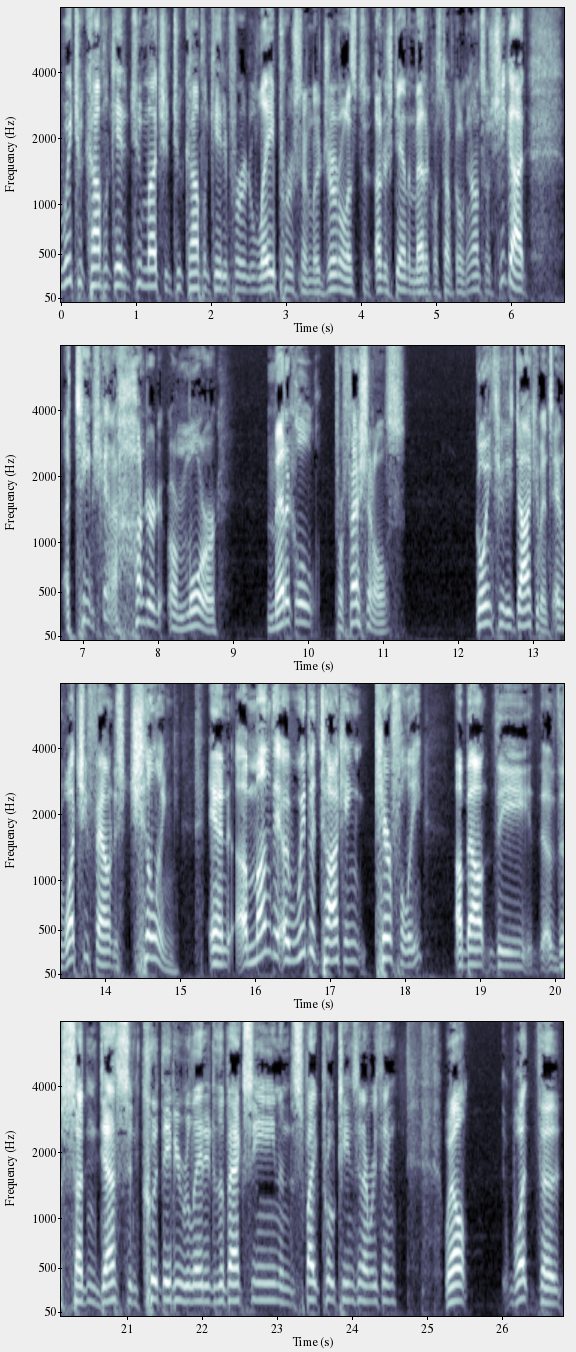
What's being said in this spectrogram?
way too complicated, too much, and too complicated for a layperson, a journalist, to understand the medical stuff going on. So she got a team. She got a hundred or more medical professionals going through these documents, and what she found is chilling. And among the, uh, we've been talking carefully about the the sudden deaths and could they be related to the vaccine and the spike proteins and everything. Well, what the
